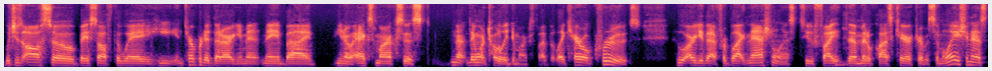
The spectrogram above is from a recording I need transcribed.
which is also based off the way he interpreted that argument made by, you know, ex-Marxist, they weren't totally demarxified, but like Harold Cruse, who argued that for black nationalists to fight the middle class character of assimilationist,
